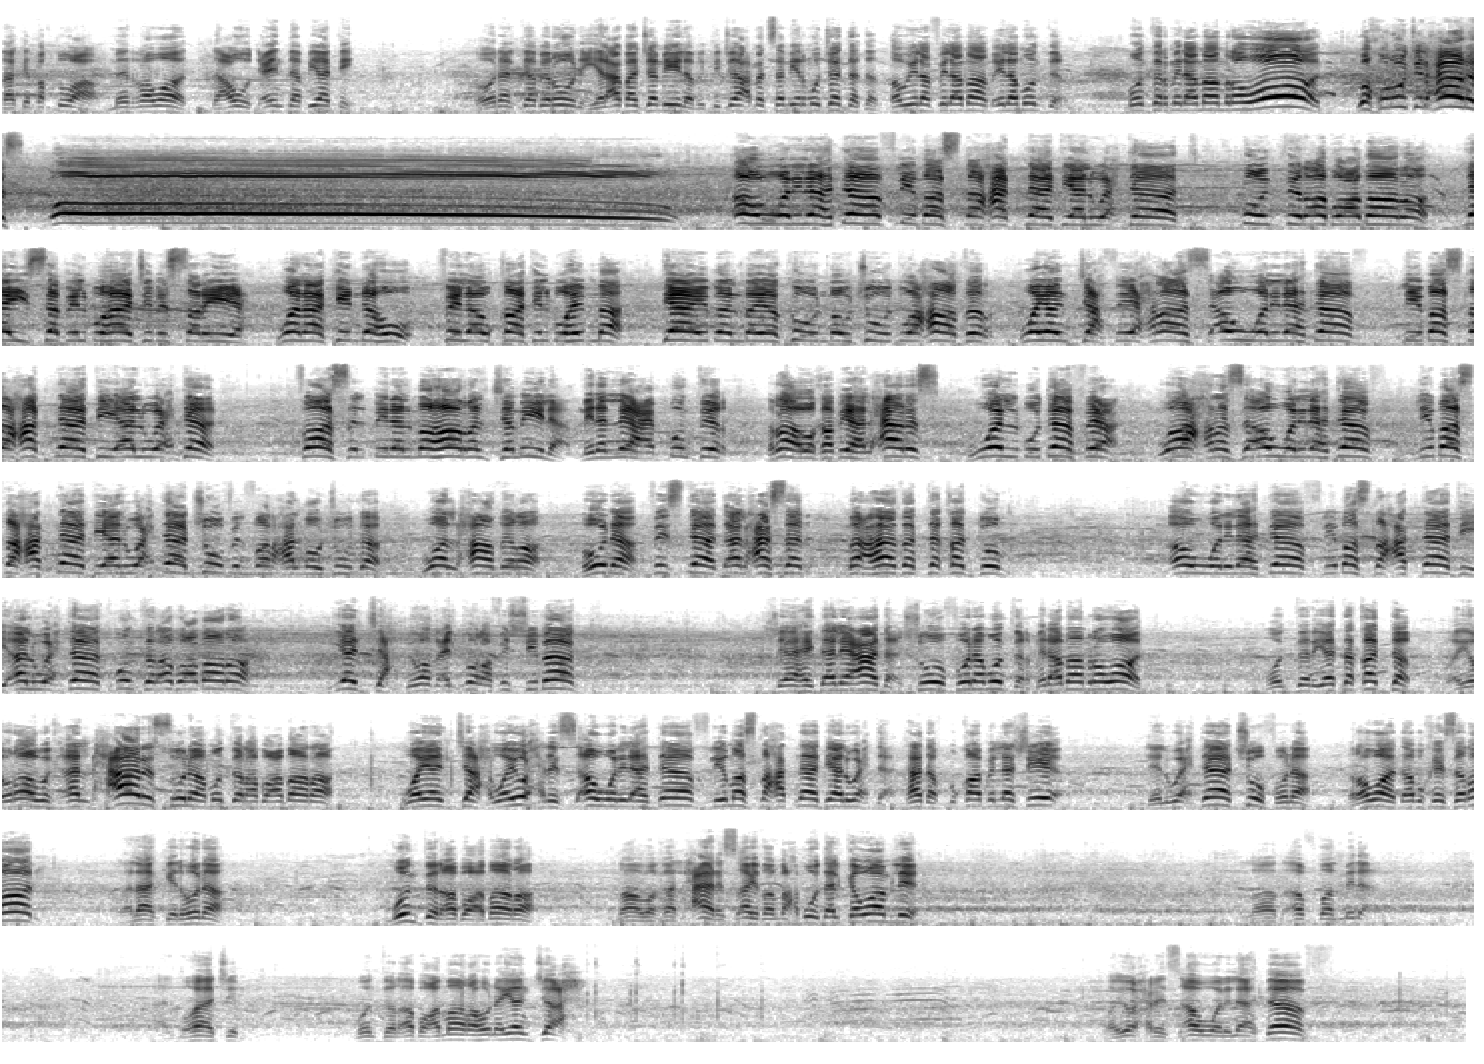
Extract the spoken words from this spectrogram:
لكن مقطوعة من رواد تعود عند بياتي. هنا الكاميروني يلعبها جميلة باتجاه أحمد سمير مجددا. طويلة في الأمام إلى منذر. منذر من أمام رواد وخروج الحارس. أوه! أول الأهداف لمصلحة نادي الوحدات. منذر أبو عمارة ليس بالمهاجم الصريح ولكنه في الأوقات المهمة دائما ما يكون موجود وحاضر وينجح في إحراز أول الأهداف لمصلحة نادي الوحدات. فاصل من المهارة الجميلة من اللاعب منذر راوغ بها الحارس والمدافع وأحرز أول الأهداف لمصلحة نادي الوحدات. شوف الفرحة الموجودة والحاضرة هنا في استاد الحسن مع هذا التقدم. أول الأهداف لمصلحة نادي الوحدات منذر أبو عمارة. ينجح بوضع الكرة في الشباك. شاهد الإعادة. شوف هنا منذر من أمام رواد. منذر يتقدم ويراوغ الحارس هنا منذر أبو عمارة. وينجح ويحرز أول الأهداف لمصلحة نادي الوحدات. هدف مقابل لا شيء للوحدات. شوف هنا رواد أبو خيزران ولكن هنا منذر أبو عمارة. راوغ الحارس أيضا محمود الكواملي. أفضل من المهاجم. منذر أبو عمارة هنا ينجح. ويحرز أول الأهداف.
